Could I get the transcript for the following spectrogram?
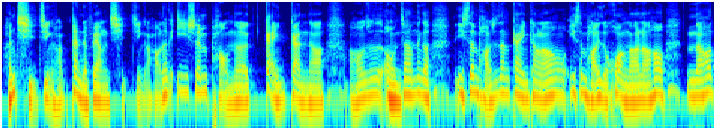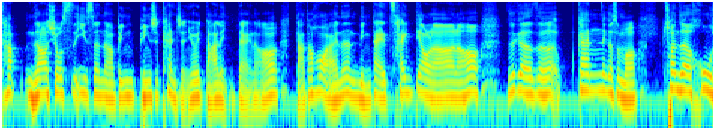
很起劲哈，干得非常起劲啊，好，那个医生跑呢干一干啊，然后就是哦，你知道那个医生跑是这样干一干，然后医生跑一直晃啊，然后然后他你知道修斯医生呢平平时看诊又会打领带，然后。打到后来，那领带拆掉了啊，然后那个干那个什么，穿着护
